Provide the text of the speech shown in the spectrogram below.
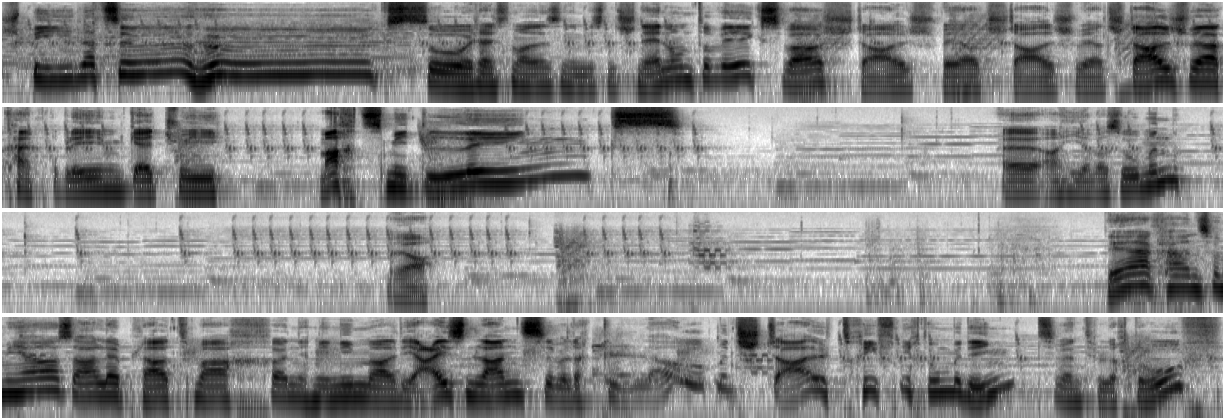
Spieler zurück. So, ich schätze mal, wir sind ein bisschen schnell unterwegs. War Stahlschwert, Stahlschwert, Stahlschwert. Kein Problem. Getry macht's mit links. Äh, ah, hier was zoomen. Ja. Der kann von mir aus alle platt machen. Ich nehme mal die Eisenlanze, weil ich glaube, mit Stahl trifft nicht unbedingt. Das wäre natürlich doof.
